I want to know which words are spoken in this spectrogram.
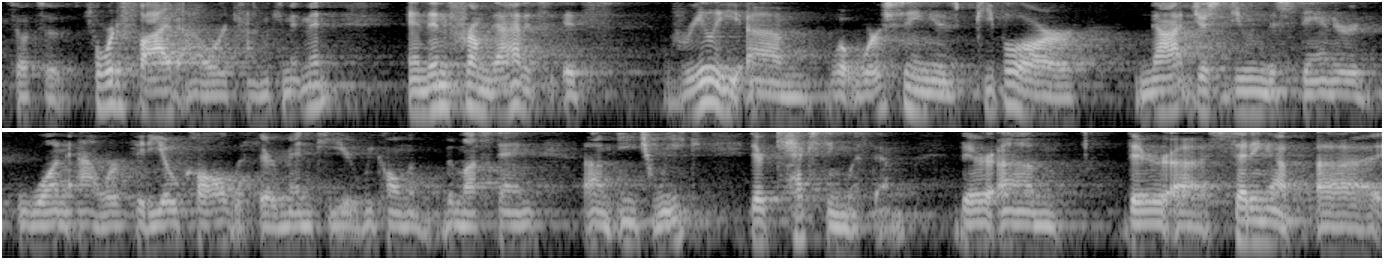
So it's a four to five hour time commitment, and then from that, it's it's really um, what we're seeing is people are not just doing the standard one hour video call with their mentee, or we call them the Mustang, um, each week. They're texting with them. They're um, they're uh, setting up uh,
